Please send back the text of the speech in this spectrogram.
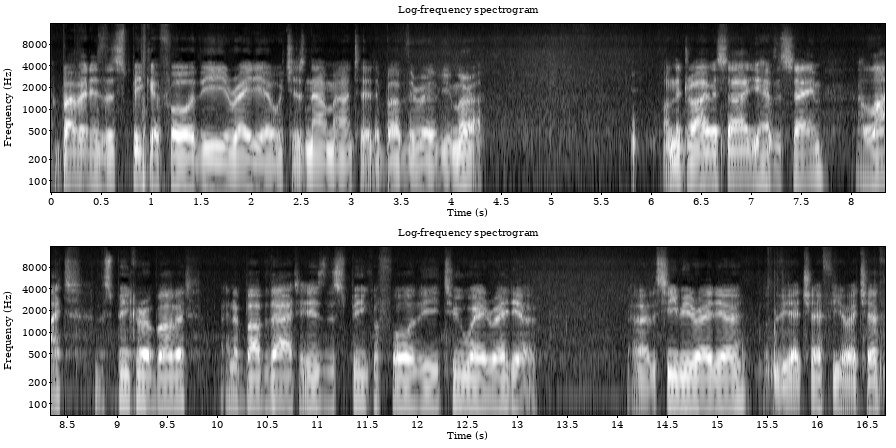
above it is the speaker for the radio which is now mounted above the rear view mirror on the driver's side you have the same a light, the speaker above it and above that is the speaker for the two-way radio uh, the CB radio, the VHF, UHF.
